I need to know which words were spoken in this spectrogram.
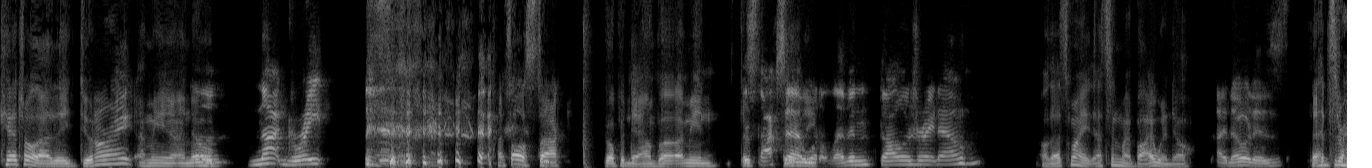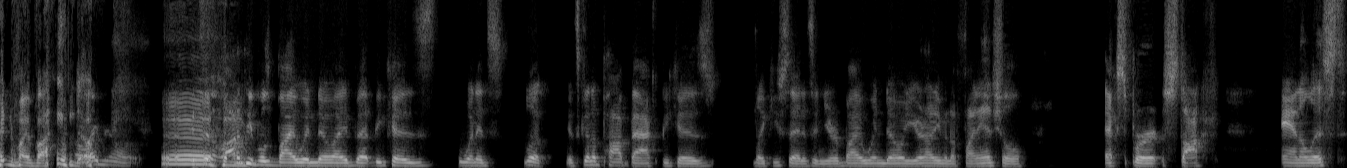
catch all that are they doing all right i mean i know Uh, not great. i saw the stock go up and down but i mean the they're stock's at what eleven dollars right now. oh that's my that's in my buy window I know it is. that's right in my buy window Oh, I know. It's a lot of people's buy window, I bet, because when it's look, it's gonna pop back because, like you said, it's in your buy window. You're not even a financial expert, stock analyst,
